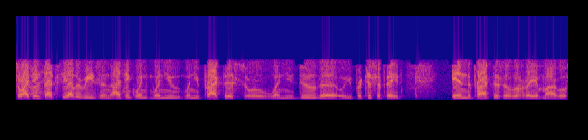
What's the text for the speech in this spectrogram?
So I think that's the other reason. I think when when you when you practice or when you do the or you participate in the practice of Los Reyes Magos,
